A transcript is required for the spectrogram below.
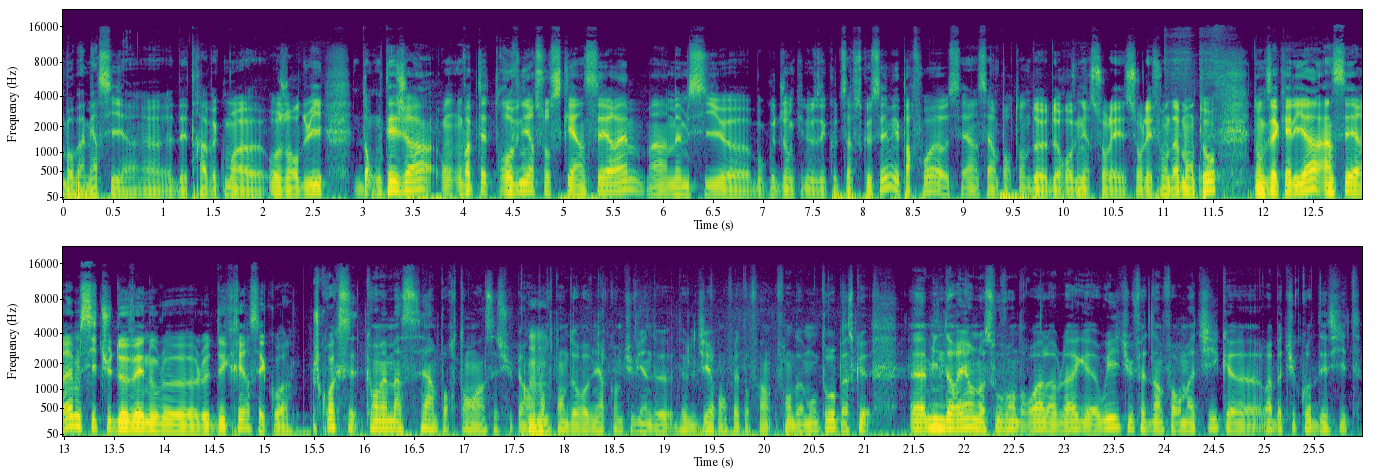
Bon bah merci hein, euh, d'être avec moi euh, aujourd'hui. Donc déjà, on, va peut-être revenir sur ce qu'est un CRM, hein, même si euh, beaucoup de gens qui nous écoutent savent ce que c'est, mais parfois c'est assez important de, revenir sur les, sur les fondamentaux. Donc Zakaria, un CRM, si tu devais nous le, décrire, c'est quoi? Je crois que c'est quand même assez important, hein, c'est super mhm. important de revenir, comme tu viens de, le dire, en fait, aux fondamentaux, parce que mine de rien, on a souvent droit à la blague, oui, tu fais de l'informatique, ouais, bah tu codes des sites.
